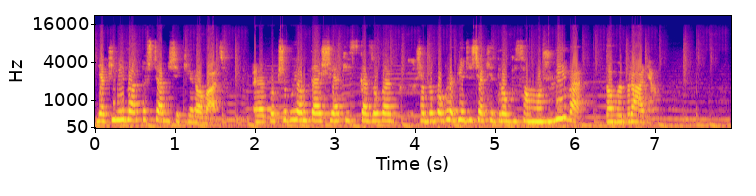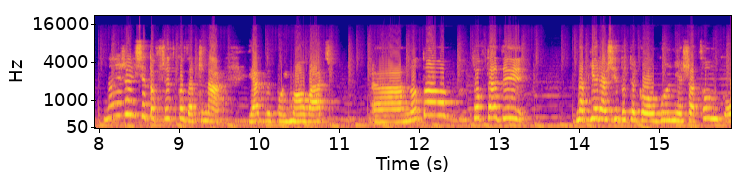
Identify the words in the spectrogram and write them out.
jakimi wartościami się kierować. E, potrzebują też jakichś wskazówek, żeby w ogóle wiedzieć, jakie drogi są możliwe do wybrania. No jeżeli się to wszystko zaczyna jakby pojmować, e, no to, to wtedy nabiera się do tego ogólnie szacunku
